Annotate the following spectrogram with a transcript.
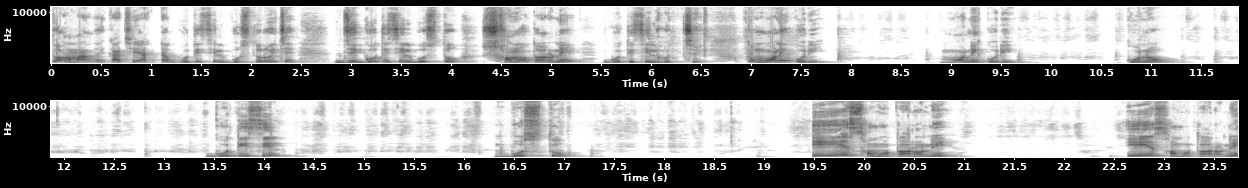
তো আমাদের কাছে একটা গতিশীল বস্তু রয়েছে, যে গতিশীল বস্তু সমতরণে গতিশীল হচ্ছে। তো মনে করি মনে করি কোনো গতিশীল বস্তু এ সমতরণে এ সমতরণে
